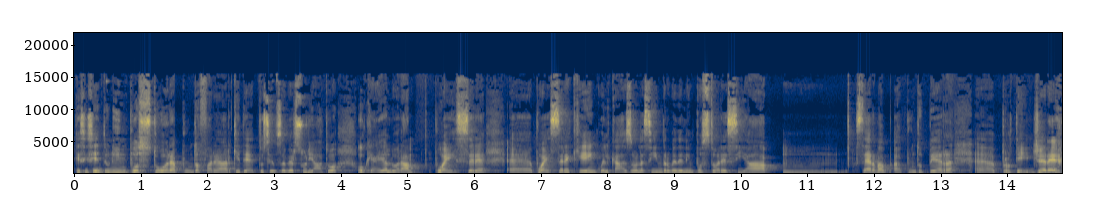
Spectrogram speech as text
che si sente un impostore appunto a fare l'architetto senza aver studiato, ok, allora può essere, eh, può essere che in quel caso la sindrome dell'impostore sia, mh, mm, serva appunto per eh, proteggere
